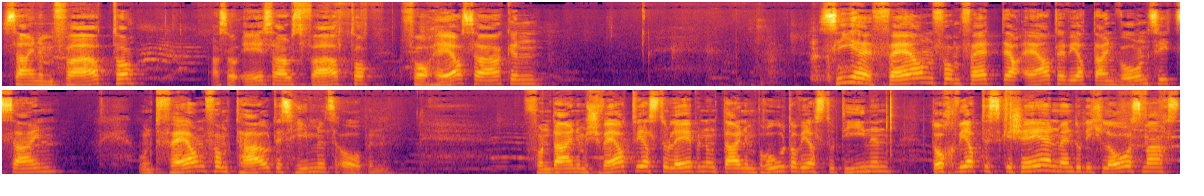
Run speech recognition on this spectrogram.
seinem Vater, also Esaus Vater, vorhersagen, siehe, fern vom Fett der Erde wird dein Wohnsitz sein und fern vom Tau des Himmels oben. Von deinem Schwert wirst du leben und deinem Bruder wirst du dienen. Doch wird es geschehen, wenn du dich losmachst,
